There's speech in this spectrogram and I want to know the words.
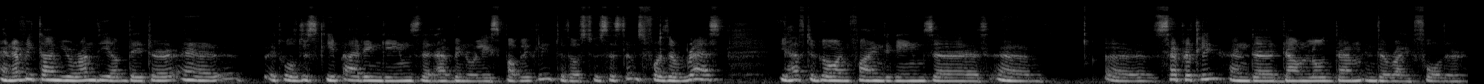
And every time you run the updater, uh, it will just keep adding games that have been released publicly to those two systems. For the rest, you have to go and find the games uh, um, uh, separately and uh, download them in the right folder.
